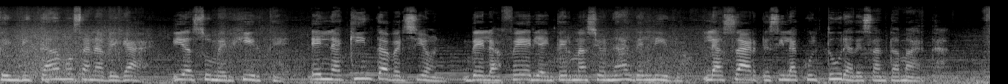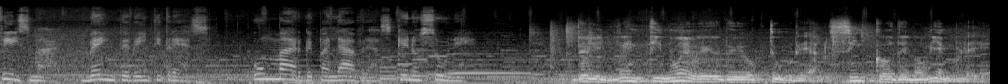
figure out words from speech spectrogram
Te invitamos a navegar y a sumergirte en la quinta versión de la Feria Internacional del Libro, las Artes y la Cultura de Santa Marta, Filsmar 2023. Un mar de palabras que nos une. Del 29 de octubre al 5 de noviembre,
